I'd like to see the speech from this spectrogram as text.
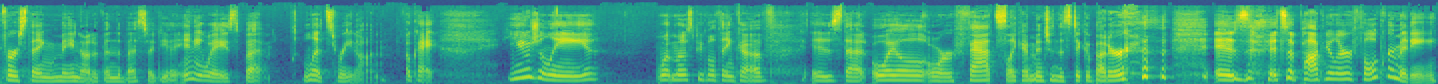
first thing, may not have been the best idea, anyways, but let's read on. Okay. Usually, what most people think of is that oil or fats, like I mentioned, the stick of butter, is it's a popular folk remedy.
